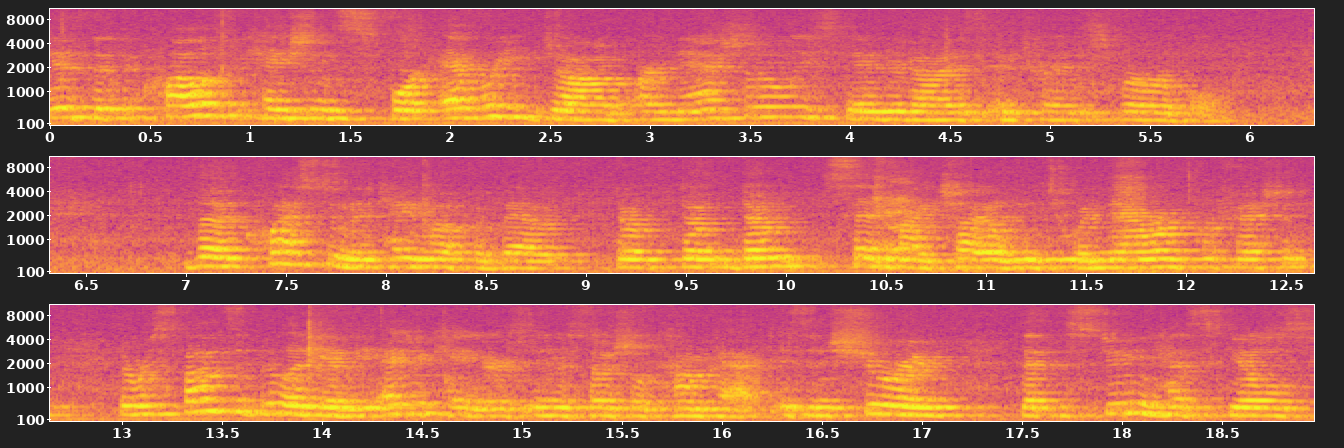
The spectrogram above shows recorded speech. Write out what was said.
is that the qualifications for every job are nationally standardized and transferable. The question that came up about don't, don't, don't send my child into a narrow profession, the responsibility of the educators in the social compact is ensuring that the student has skills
